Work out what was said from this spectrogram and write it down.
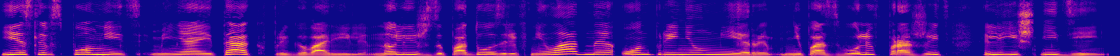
Если вспомнить, меня и так приговорили, но лишь заподозрив неладное, он принял меры, не позволив прожить лишний день.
